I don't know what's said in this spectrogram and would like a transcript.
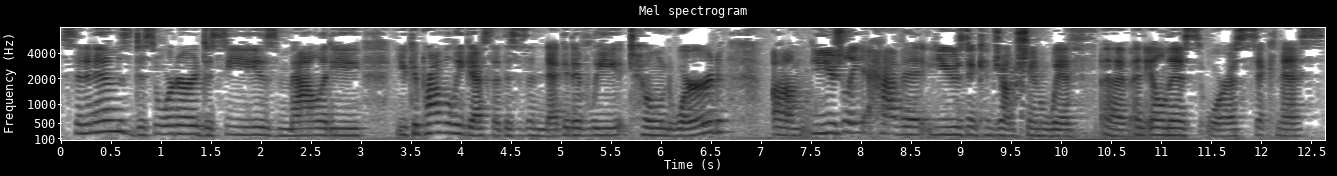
Synonyms, disorder, disease, malady. You could probably guess that this is a negatively toned word. Um, you usually have it used in conjunction with uh, an illness or a sickness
